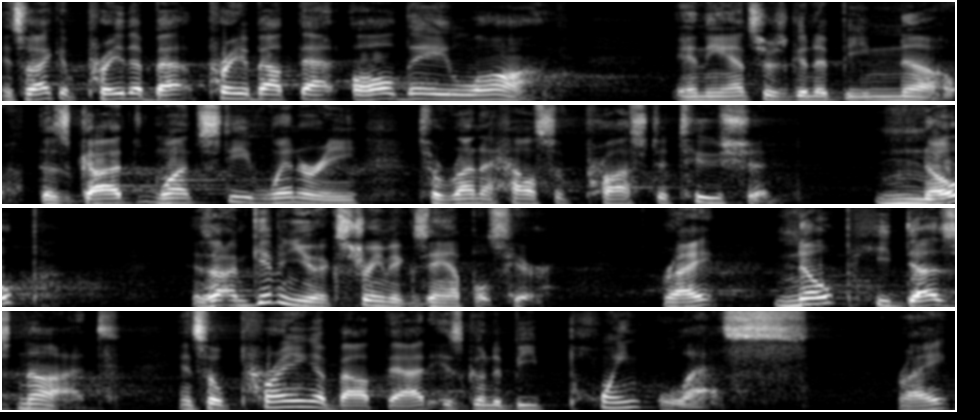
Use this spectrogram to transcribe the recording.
And so I could pray about, pray about that all day long. And the answer is going to be no. Does God want Steve Winery to run a house of prostitution? Nope. I'm giving you extreme examples here, right? Nope, he does not. And so praying about that is going to be pointless, right?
